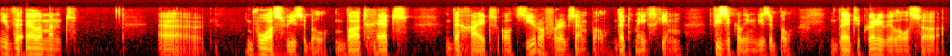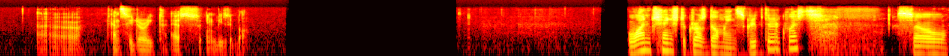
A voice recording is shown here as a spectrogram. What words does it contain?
if the element uh, was visible but had the height of zero, for example, that makes him physically invisible, the jQuery will also consider it as invisible. One change to cross-domain script requests. So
